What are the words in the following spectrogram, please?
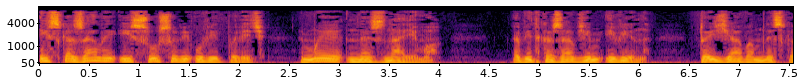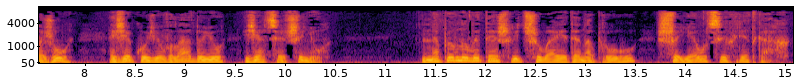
І сказали Ісусові у відповідь Ми не знаємо. Відказав їм і він, то я вам не скажу, з якою владою я це чиню. Напевно, ви теж відчуваєте напругу, що є у цих рядках.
